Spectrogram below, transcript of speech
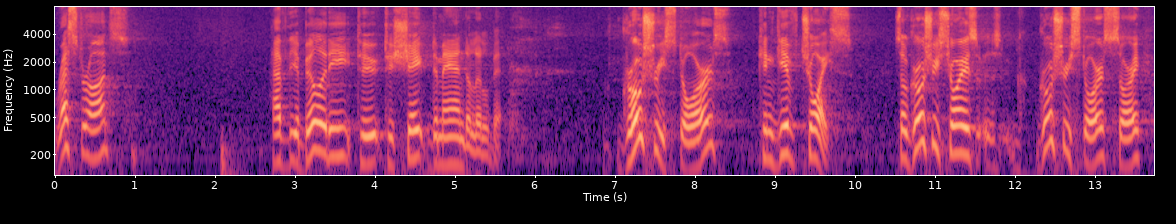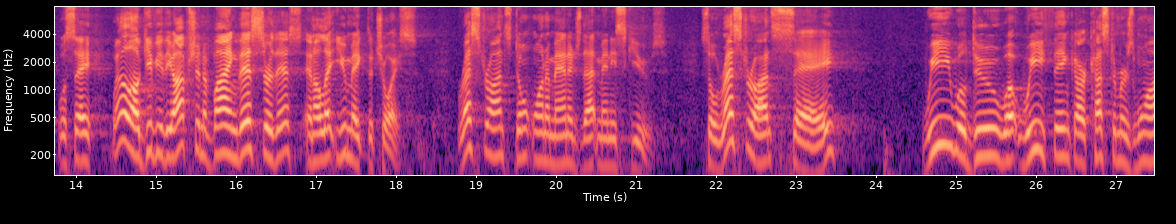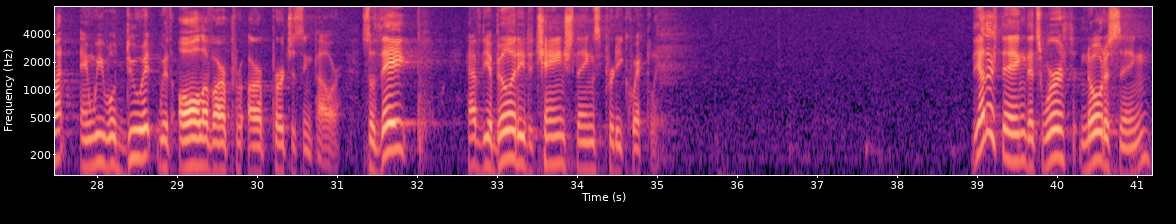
Restaurants have the ability to, to shape demand a little bit. Grocery stores can give choice. So grocery stores, grocery stores, sorry, will say, "Well, I'll give you the option of buying this or this, and I'll let you make the choice." Restaurants don't want to manage that many SKUs. So restaurants say, we will do what we think our customers want, and we will do it with all of our, our purchasing power. So they have the ability to change things pretty quickly. The other thing that's worth noticing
